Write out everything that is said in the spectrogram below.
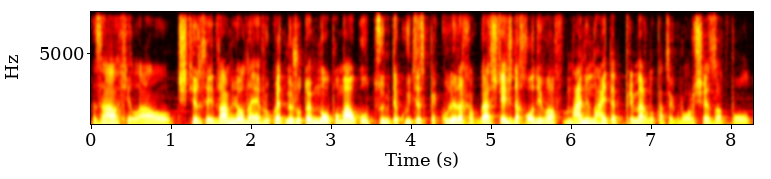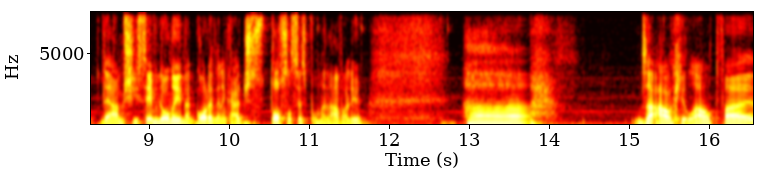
За Ал Хилал 42 милиона евро, което между другото е много по-малко от сумите, които се спекулираха, когато ще да ходи в Man United, примерно, като се говореше за по да знам, 60 милиона и нагоре, да не кажа, че 100 са се споменавали. А... За Ал Хилал това е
